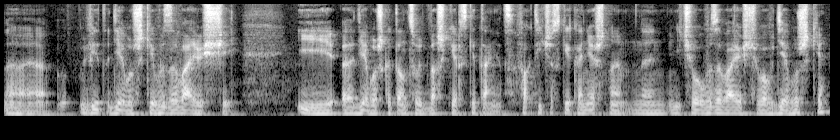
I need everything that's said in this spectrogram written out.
э, вид девушки вызывающий и э, девушка танцует башкирский танец. Фактически, конечно, э, ничего вызывающего в девушке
